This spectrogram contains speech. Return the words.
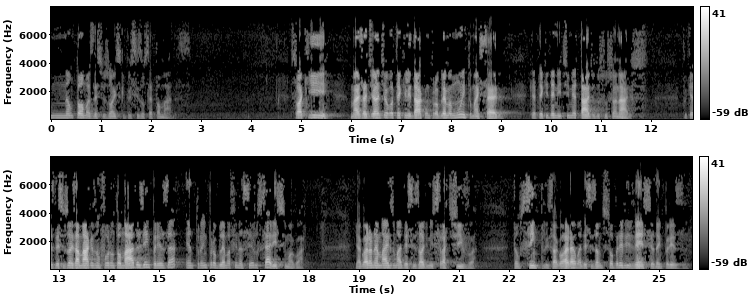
não tomo as decisões que precisam ser tomadas. Só que mais adiante eu vou ter que lidar com um problema muito mais sério, que é ter que demitir metade dos funcionários. Porque as decisões amargas não foram tomadas e a empresa entrou em problema financeiro seríssimo agora. E agora não é mais uma decisão administrativa tão simples, agora é uma decisão de sobrevivência da empresa.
